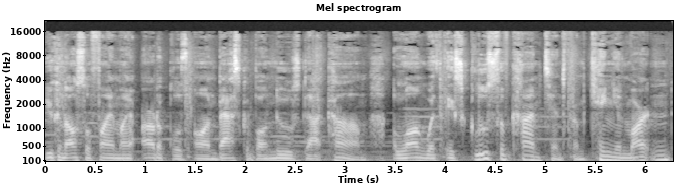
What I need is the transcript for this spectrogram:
You can also find my articles on basketballnews.com, along with exclusive content from Kenyon Martin,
